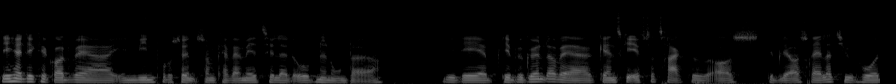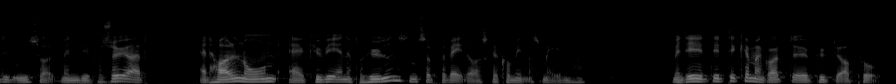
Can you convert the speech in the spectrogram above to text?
Det her, det kan godt være en vinproducent, som kan være med til at åbne nogle døre. Fordi det er, det er begyndt at være ganske eftertragtet, og også, det bliver også relativt hurtigt udsolgt, men vi forsøger at, at holde nogle af kuvererne på hylden, sådan så private også kan komme ind og smage dem her. Men det, det, det kan man godt øh, bygge det op på.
